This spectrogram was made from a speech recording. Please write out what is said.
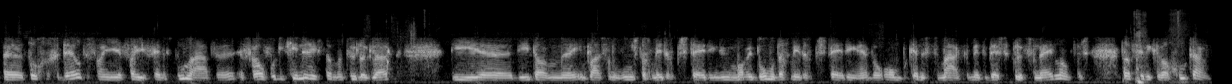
eh, toch een gedeelte van je, van je fans toelaten. En vooral voor die kinderen is dat natuurlijk leuk. Die, eh, die dan in plaats van een woensdagmiddagbesteding... nu een mooie donderdagmiddagbesteding hebben... om kennis te maken met de beste club van Nederland. Dus dat vind ik er wel goed aan.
